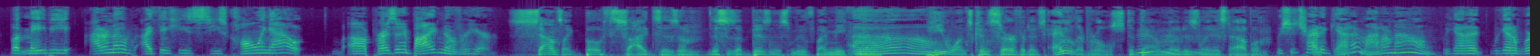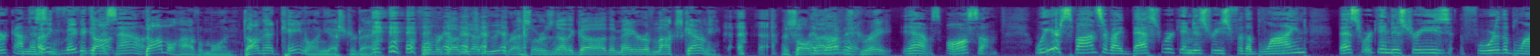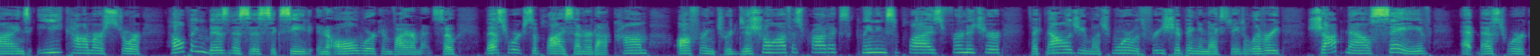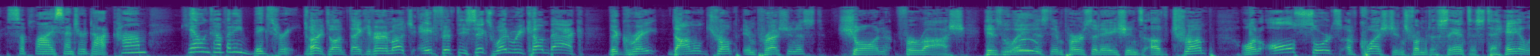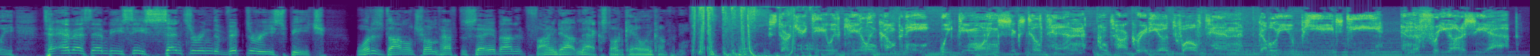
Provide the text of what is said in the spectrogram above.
but maybe, I don't know. I think he's, he's calling out, uh, President Biden over here. Sounds like both sidesism. This is a business move by Meek Mill. Oh. He wants conservatives and liberals to download his latest album. We should try to get him. I don't know. We gotta, we gotta work on this. I think maybe Dom. Dom will have him on. Dom had Kane on yesterday. Former WWE wrestler is now the uh, the mayor of Knox County. I saw that. I love that was it. great. Yeah, it was awesome. We are sponsored by Best Work Industries for the Blind. Best Work Industries for the Blind's e-commerce store, helping businesses succeed in all work environments. So bestworksupplycenter.com, offering traditional office products, cleaning supplies, furniture, technology, much more with free shipping and next day delivery. Shop now, save at bestworksupplycenter.com. Kale and Company, Big Three. All right, Dawn, thank you very much. 856. When we come back, the great Donald Trump impressionist, Shawn Farash. His latest impersonations of Trump on all sorts of questions from DeSantis to Haley to MSNBC censoring the victory speech. What does Donald Trump have to say about it? Find out next on Kale and Company. Start your day with Kale and Company. Weekday mornings 6 till 10 on Talk Radio 1210, WPHT, and the free Audacy app.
